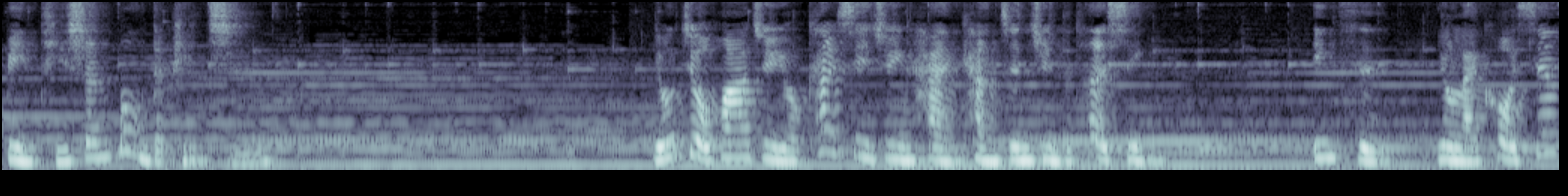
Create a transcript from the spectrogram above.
并提升梦的品质。永久花具有抗细菌和抗真菌的特性，因此用来扩香，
